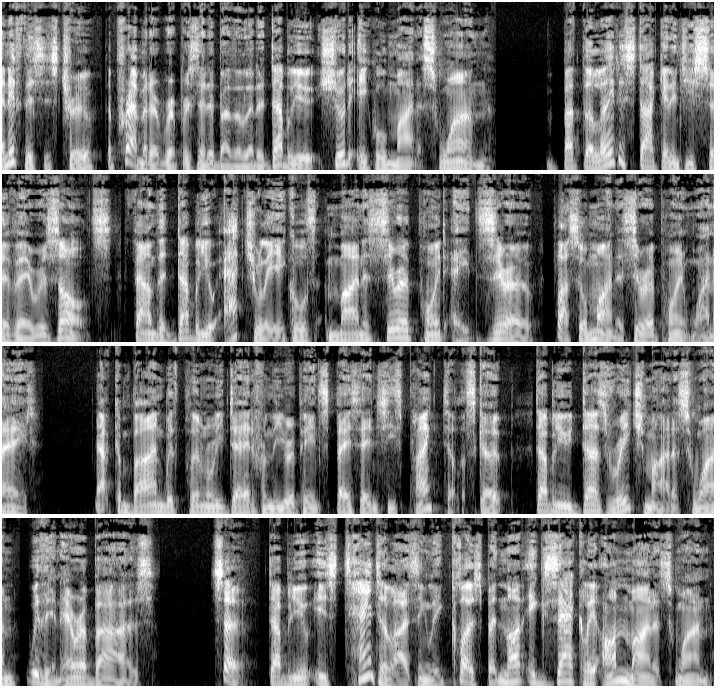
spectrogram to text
And if this is true, the parameter represented by the letter W should equal minus 1. But the latest dark energy survey results found that W actually equals minus 0.80, plus or minus 0.18. Now, combined with preliminary data from the European Space Agency's Planck telescope, W does reach minus 1 within error bars. So, W is tantalizingly close, but not exactly on minus 1.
